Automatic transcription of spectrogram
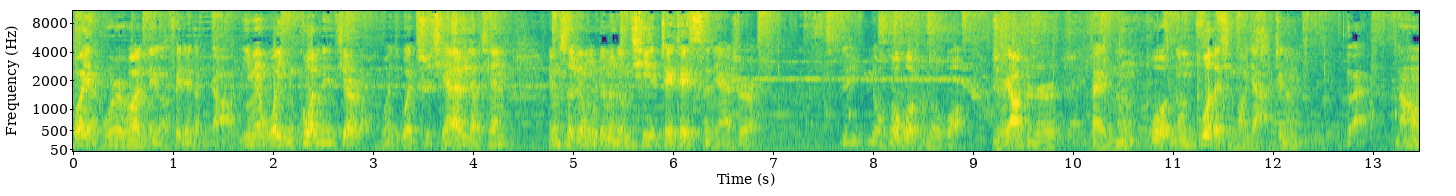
我也不是说那个非得怎么着，因为我已经过了那劲儿了，我我之前两千零四零五零六零七这这四年是。呃有多过说多过，只要是在能播能播的情况下，这个对，然后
